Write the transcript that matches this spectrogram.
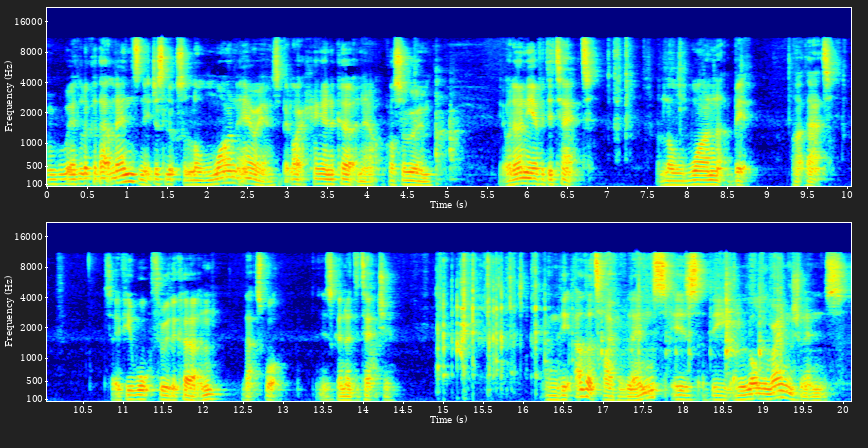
Remember we had a look at that lens and it just looks along one area. It's a bit like hanging a curtain out across a room. It will only ever detect along one bit like that. So if you walk through the curtain, that's what is going to detect you. And the other type of lens is the long range lens,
